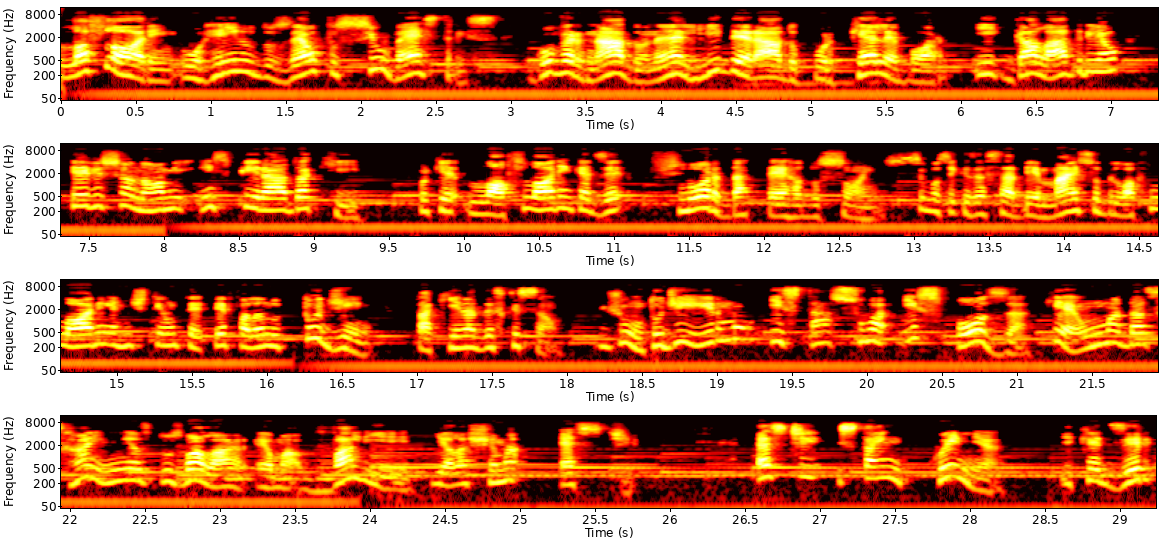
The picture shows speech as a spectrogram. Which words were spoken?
Lothlórien, o reino dos elfos silvestres, governado, né, liderado por Celeborn e Galadriel, teve seu nome inspirado aqui, porque Lothlórien quer dizer Flor da Terra dos Sonhos. Se você quiser saber mais sobre Lothlórien, a gente tem um TT falando tudinho, tá aqui na descrição. Junto de Irmo está sua esposa, que é uma das rainhas dos Valar, é uma Valier, e ela chama Este. Este está em Quenya e quer dizer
